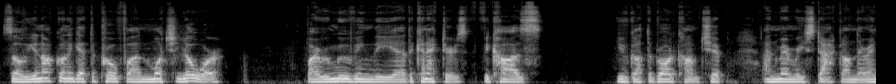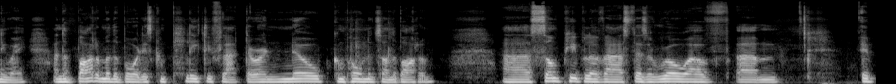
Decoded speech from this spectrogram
So you're not going to get the profile much lower by removing the uh, the connectors because you've got the Broadcom chip and memory stack on there anyway. And the bottom of the board is completely flat. There are no components on the bottom. Uh, some people have asked. There's a row of um, it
